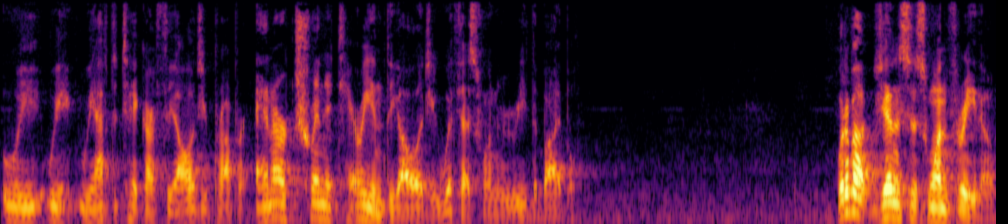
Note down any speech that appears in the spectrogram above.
we, we, we have to take our theology proper and our Trinitarian theology with us when we read the Bible. What about Genesis 1 3, though?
